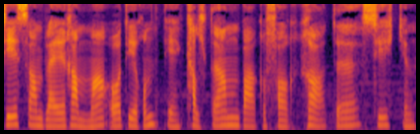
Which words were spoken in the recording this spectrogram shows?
De som ble ramma og de rundt de, kalte han bare for radesyken,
